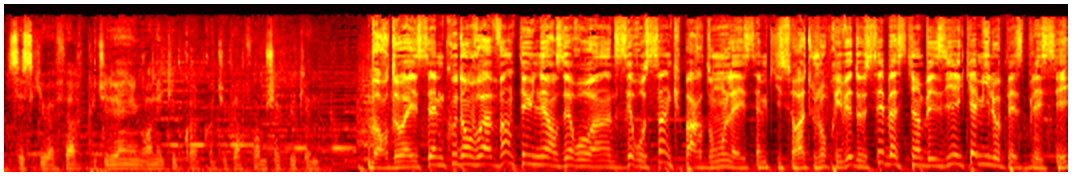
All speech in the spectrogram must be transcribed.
c'est ce qui va faire que tu deviennes une grande équipe quoi, quand tu performes chaque week-end. Bordeaux ASM, coup d'envoi 21h01, 05 pardon, l'ASM qui sera toujours privé de Sébastien Bézier et Camille Lopez blessé.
